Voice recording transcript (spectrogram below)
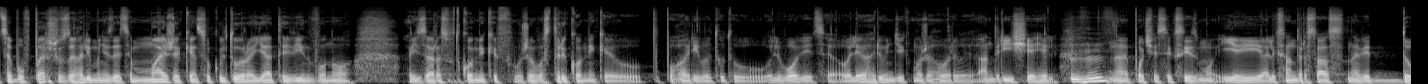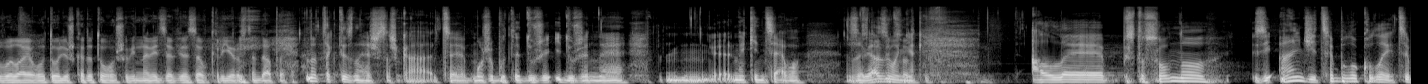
це був перший, взагалі, мені здається, майже кенсел культура, я ти він, воно. І зараз от коміків вже ось три коміки погоріли тут у Львові. Це Олег Грюндік, може говорили, Андрій Щегель uh на почві сексизму. І Олександр Сас навіть довела його долюшка до того, що він навіть зав'язав кар'єру стендапу. Ну так ти знаєш, Сашка, це може бути дуже і дуже не, не кінцево зав'язування. 100%. Але стосовно зі Анджі, це було коли? Це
